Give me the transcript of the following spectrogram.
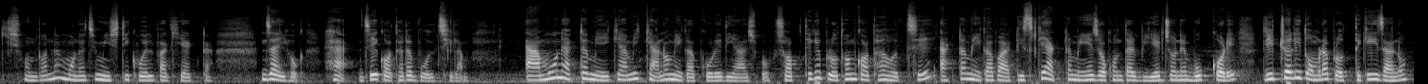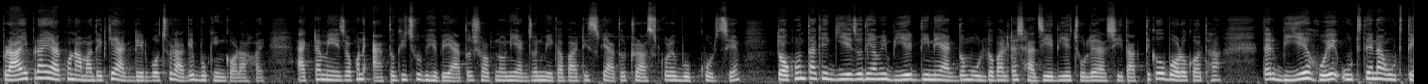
কি সুন্দর না? মনে হচ্ছে মিষ্টি কোয়েল পাখি একটা। যাই হোক হ্যাঁ যে কথাটা বলছিলাম। এমন একটা মেয়েকে আমি কেন মেকআপ করে দিয়ে আসব? সব থেকে প্রথম কথা হচ্ছে, একটা মেকআপ আর্টিস্টকে একটা মেয়ে যখন তার বিয়ের জন্য বুক করে লিটারালি তোমরা প্রত্যেকেই জানো, প্রায় প্রায় এখন আমাদেরকে এক দেড় বছর আগে বুকিং করা হয়। একটা মেয়ে যখন এত কিছু ভেবে, এত স্বপ্ন নিয়ে একজন মেকআপ আর্টিস্টকে এত ট্রাস্ট করে বুক করছে, তখন তাকে গিয়ে যদি আমি বিয়ের দিনে একদম উল্টোপাল্টা সাজিয়ে দিয়ে চলে আসি, তার থেকেও বড় কথা, তার বিয়ে হয়ে উঠতে না উঠতে,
